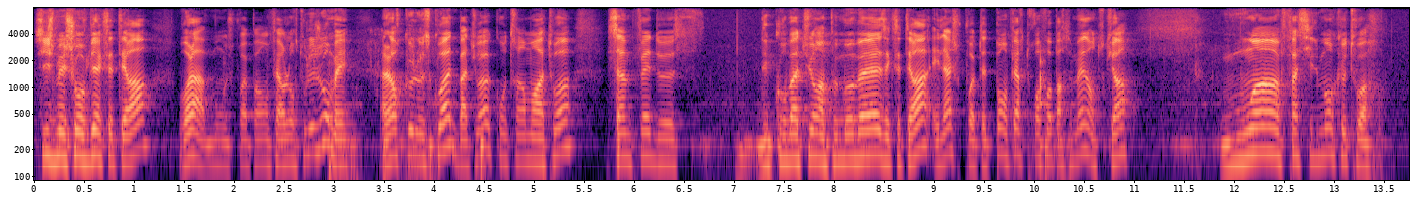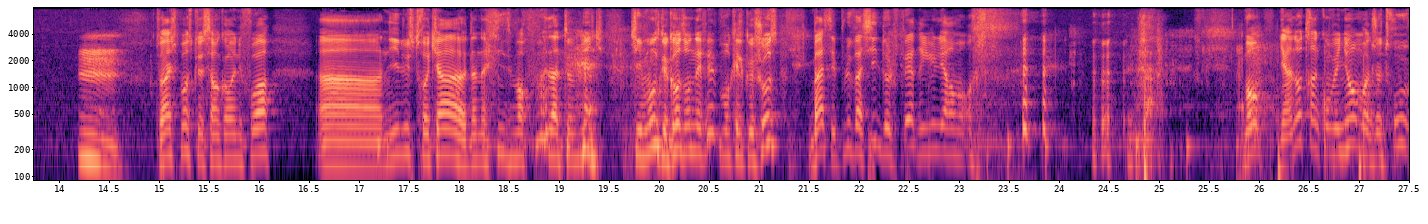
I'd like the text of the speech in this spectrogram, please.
si je m'échauffe bien, etc. Voilà, bon, je pourrais pas en faire lourd tous les jours, mais alors que le squat, bah, tu vois, contrairement à toi, ça me fait de, des courbatures un peu mauvaises, etc. Et là, je pourrais peut-être pas en faire trois fois par semaine, en tout cas, moins facilement que toi. Hmm. Tu vois, je pense que c'est encore une fois un illustre cas d'analyse morpho-anatomique qui montre que quand on est fait pour quelque chose, bah c'est plus facile de le faire régulièrement. Bon, il y a un autre inconvénient, moi que je trouve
